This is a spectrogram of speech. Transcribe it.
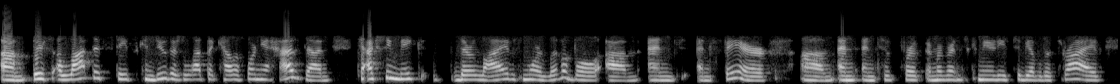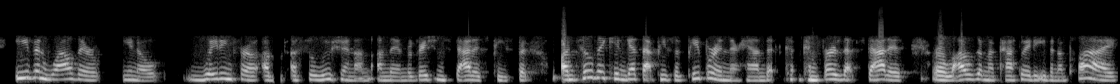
um, there's a lot that states can do. There's a lot that California has done to actually make their lives more livable um, and and fair, um, and and to, for immigrants communities to be able to thrive, even while they're you know waiting for a, a solution on, on the immigration status piece. But until they can get that piece of paper in their hand that c- confers that status or allows them a pathway to even apply,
